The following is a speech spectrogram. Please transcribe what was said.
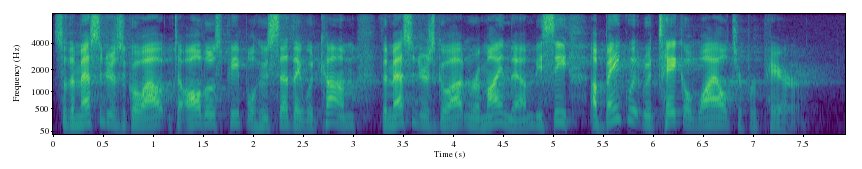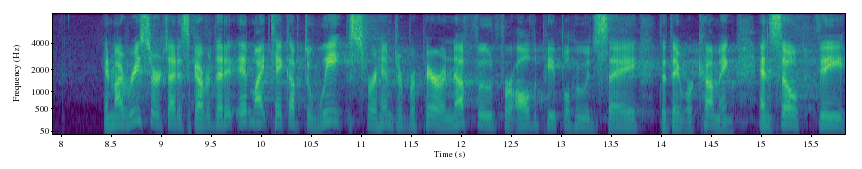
So the messengers go out to all those people who said they would come. The messengers go out and remind them. You see, a banquet would take a while to prepare. In my research, I discovered that it, might take up to weeks for him to prepare enough food for all the people who would say that they were coming. And so the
